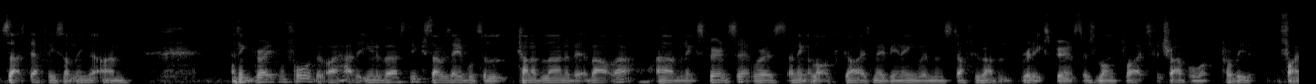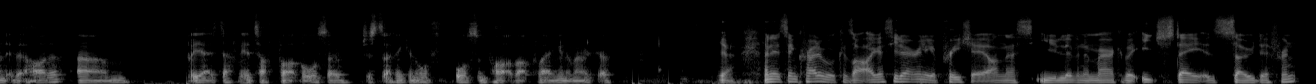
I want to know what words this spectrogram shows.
so that's definitely something that i'm I think grateful for that I had at university because I was able to kind of learn a bit about that um, and experience it. Whereas I think a lot of guys, maybe in England and stuff, who haven't really experienced those long flights for travel, probably find it a bit harder. Um, but yeah, it's definitely a tough part, but also just I think an awesome part about playing in America. Yeah, and it's incredible because I guess you don't really appreciate it unless you live in America. But each state is so different,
